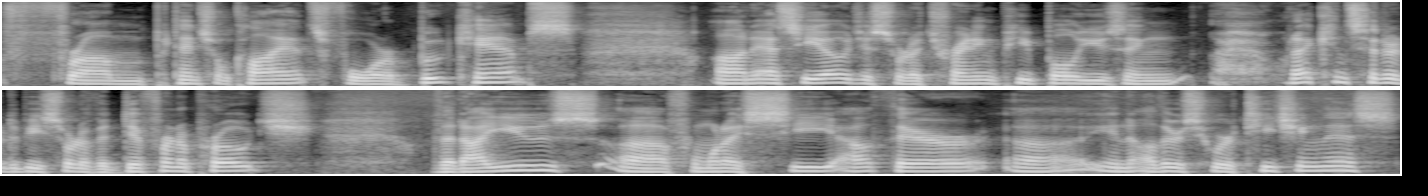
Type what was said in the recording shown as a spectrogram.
from potential clients for boot camps on SEO, just sort of training people using what I consider to be sort of a different approach that I use uh, from what I see out there uh, in others who are teaching this.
